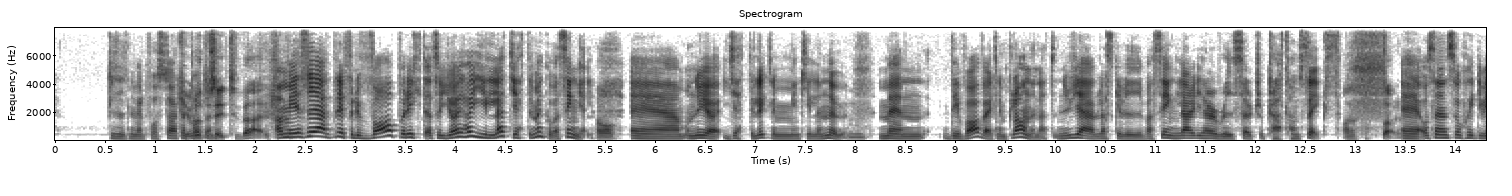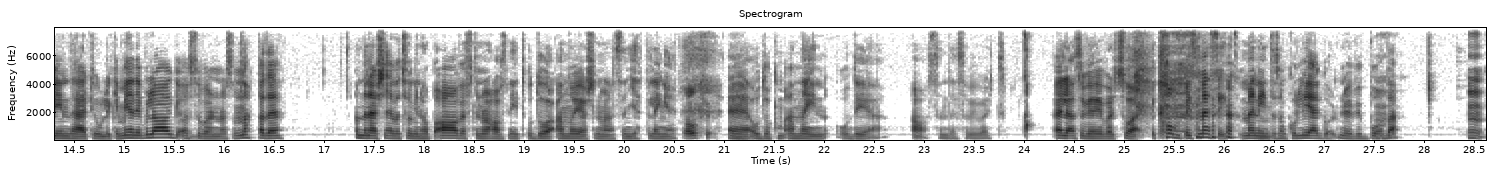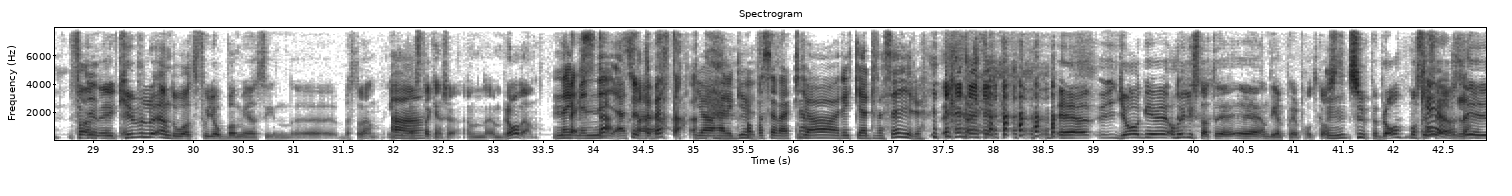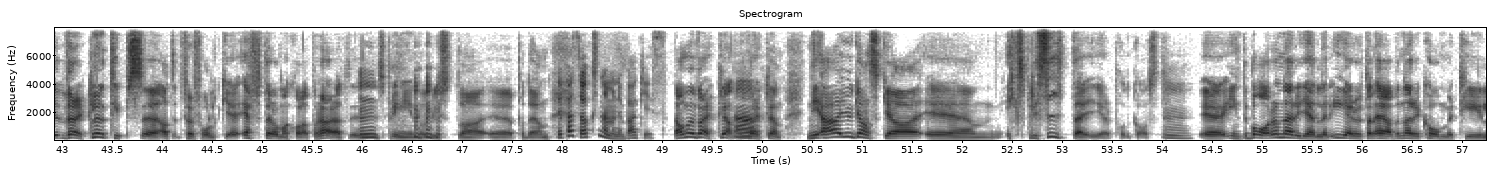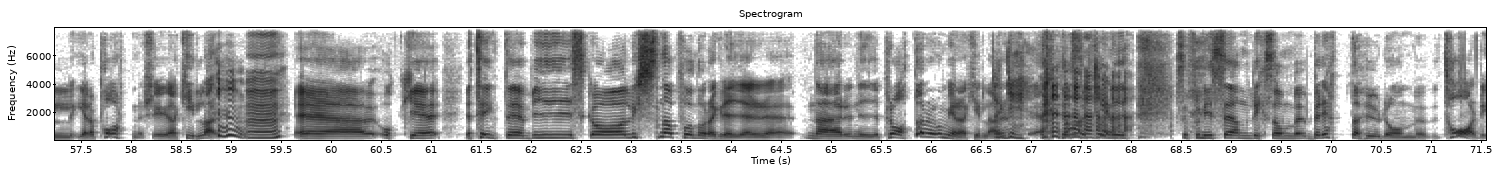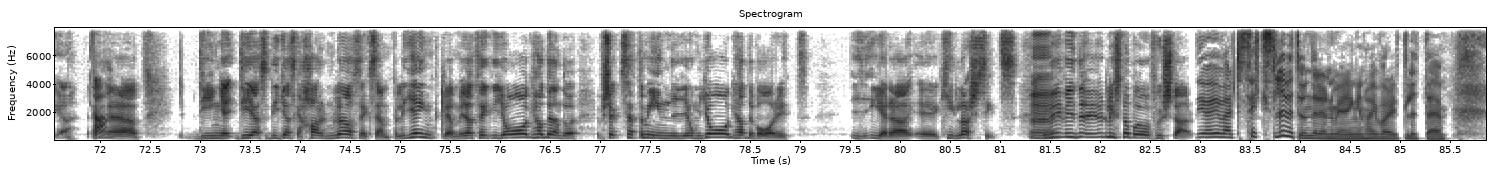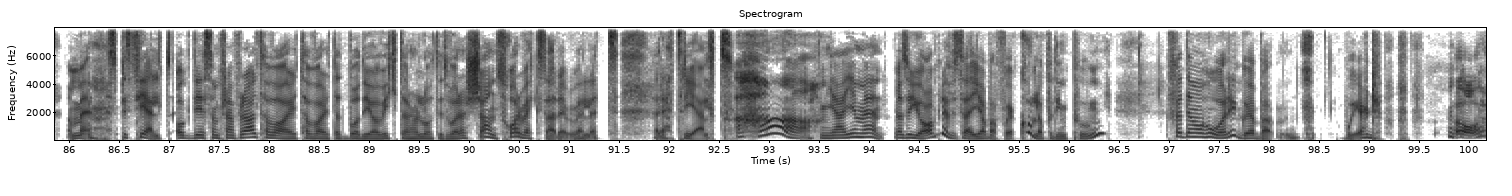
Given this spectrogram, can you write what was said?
precis när vi höll på att starta Kul podden. att du säger tyvärr. Ja men jag säger alltid det för det var på riktigt. Alltså, jag har gillat jättemycket att vara singel. Ja. Ehm, och nu är jag jättelycklig med min kille nu. Mm. Men det var verkligen planen att nu jävlar ska vi vara singlar, göra research och prata om sex. Ja, jag fattar. Eh, och sen så skickade vi in det här till olika mediebolag och så var det några som nappade. Och den här tjejen var tvungen att hoppa av efter några avsnitt och då Anna och jag känner varandra sedan jättelänge. Okej. Eh, och då kom Anna in och det, ja sen dess har vi varit, eller alltså vi har ju varit så kompismässigt men inte som kollegor. Nu är vi båda. Fan, du- eh, kul ändå att få jobba med sin eh, bästa vän. Inte Ja. bästa kanske, en, en bra vän. Nej men Bästa, nej. Alltså, superbästa. Ja herregud. Hoppas jag verkligen. Ja Rickard vad säger du? Eh, jag eh, har ju lyssnat eh, en del på er podcast. Superbra måste jag Kul. säga. Det är verkligen ett tips eh, att, för folk efter de har kollat på det här att eh, springa in och lyssna eh, på den. Det passar också när man är bakis. Ja men verkligen, verkligen. Ni är ju ganska eh, explicita i er podcast. Eh, inte bara när det gäller er utan även när det kommer till era partners, era killar. Eh, och eh, jag tänkte vi ska lyssna på några grejer eh, när ni pratar om era killar. Okej. så, får ni, så får ni sen liksom berätta hur de tar det. Ja. Eh, det, är inga, det, är alltså, det är ganska harmlösa exempel egentligen men jag tänkte jag hade ändå jag försökt sätta mig in i om jag hade varit i era eh, killars sits. Mm. Men Vi, vi lyssnar på första. Det har ju varit sexlivet under renoveringen har ju varit lite ja, men, speciellt och det som framförallt har varit har varit att både jag och Viktor har låtit våra könshår växa det väldigt rätt rejält. Aha. Jajamän. Alltså jag blev så här, jag bara får jag kolla på din pung? För att den var hårig och jag bara weird. Ja.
